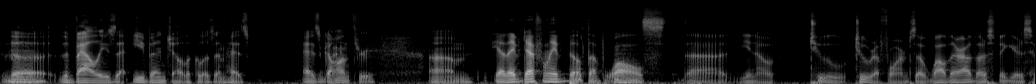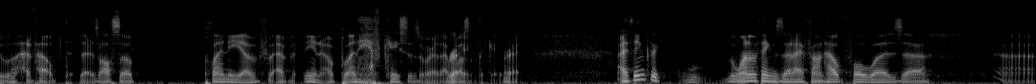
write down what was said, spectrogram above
the the valleys that evangelicalism has has gone through. Um, yeah, they've definitely built up walls, uh, you know, to to reform. So while there are those figures who have helped, there's also plenty of, of you know plenty of cases where that Right, wasn't the case. right. I think the, the one of the things that I found helpful was uh, uh,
